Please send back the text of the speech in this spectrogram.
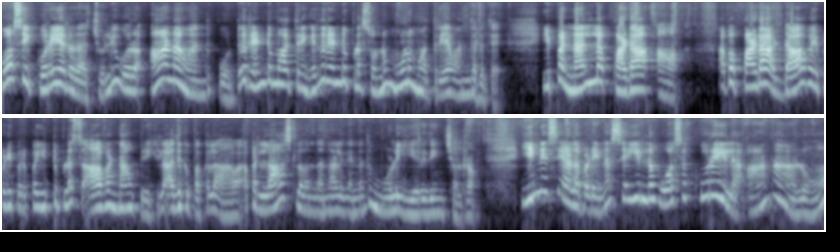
ஓசை குறையிறதா சொல்லி ஒரு ஆனா வந்து போட்டு ரெண்டு மாத்திரைங்கிறது ரெண்டு ப்ளஸ் ஒன்று மூணு மாத்திரையாக வந்துடுது இப்போ நல்ல படா ஆ. அப்போ படா டாவை எப்படி பிரிப்போம்? இட்டு ப்ளஸ் ஆவண்ணாவும் பிரிக்கல அதுக்கு பக்கத்தில் ஆவா அப்போ லாஸ்ட்டில் வந்ததுனால இது என்னது? மொழி இறுதின்னு சொல்கிறோம் இன்னிசை அளபடினா செய்யல ஓசை குறையல. ஆனாலும்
